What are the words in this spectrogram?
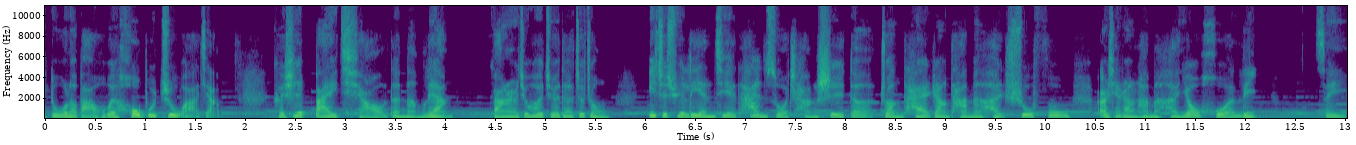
多了吧，会不会 hold 不住啊？这样。可是白桥的能量反而就会觉得这种。一直去连接、探索、尝试的状态，让他们很舒服，而且让他们很有活力。所以，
